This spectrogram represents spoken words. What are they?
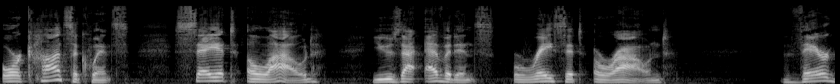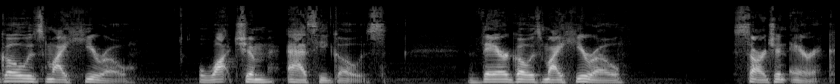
or consequence, say it aloud. Use that evidence, race it around. There goes my hero. Watch him as he goes. There goes my hero. Sergeant Eric.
